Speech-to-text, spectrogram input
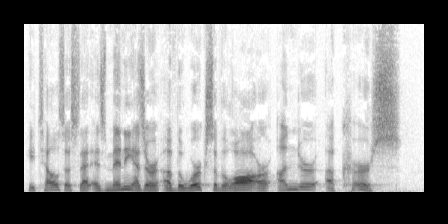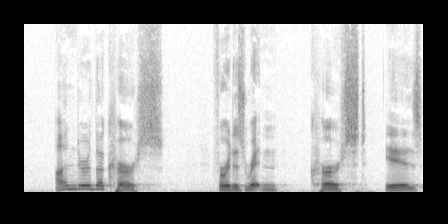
he tells us that as many as are of the works of the law are under a curse, under the curse, for it is written, cursed is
